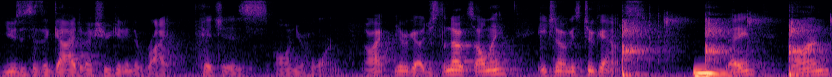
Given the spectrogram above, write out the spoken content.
use this as a guide to make sure you're getting the right pitches on your horn. All right, here we go. Just the notes only. Each note gets two counts. Ready? One,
